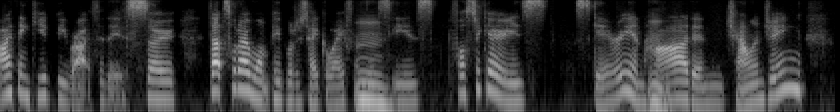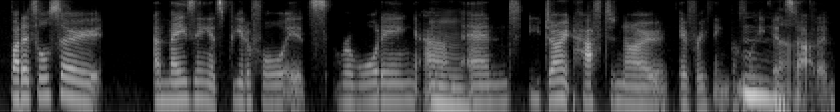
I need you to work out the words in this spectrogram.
I think you'd be right for this. So So that's what I want people to take away from this Mm. is foster care is scary and Mm. hard and challenging, but it's also amazing, it's beautiful, it's rewarding, um, Mm. and you don't have to know everything before you Mm. get No. started.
